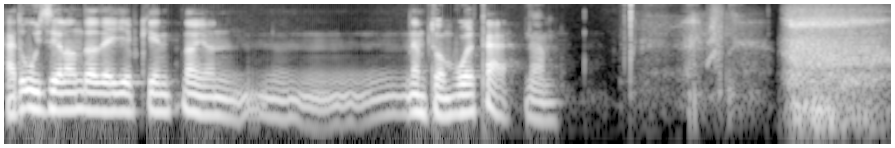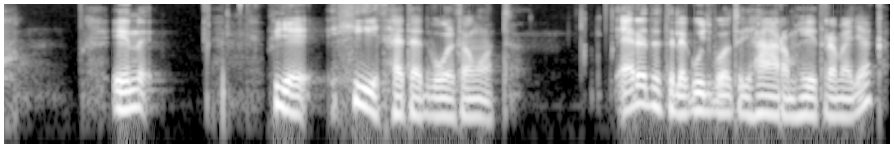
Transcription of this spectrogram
Hát Új-Zéland az egyébként nagyon, nem tudom, voltál? Nem. Én, figyelj, hét heted voltam ott. Eredetileg úgy volt, hogy három hétre megyek,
